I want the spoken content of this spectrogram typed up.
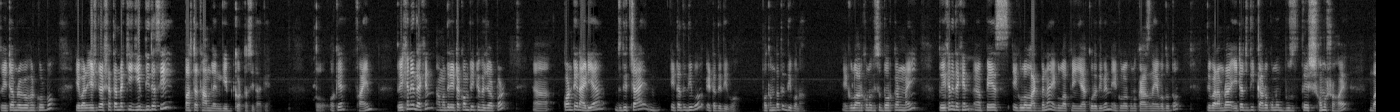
তো এটা আমরা ব্যবহার করব। এবার এটার সাথে আমরা কি গিফট দিতেছি? পাঁচটা থামলেন গিফট করতেছি তাকে। তো ওকে ফাইন তো এখানে দেখেন, আমাদের এটা কমপ্লিট হয়ে যাওয়ার পর কন্টেন্ট আইডিয়া যদি চায় এটাতে দিব এটাতে দিব। প্রথমটাতে দিব না। এগুলো আর কোনো কিছু দরকার নাই। তো এখানে দেখেন পেজ এগুলো লাগবে না এগুলো আপনি ইয়া করে দিবেন এগুলোর কোনো কাজ নাই আপাতত। তো এবার আমরা এটা যদি কারও কোনো বুঝতে সমস্যা হয় বা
